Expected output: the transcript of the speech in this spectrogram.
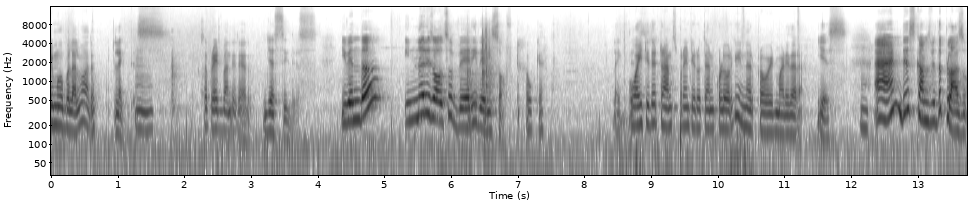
removable ಅಲ್ವಾ ಅದು like this ಸಪ್ರೇಟ್ ಬಂದಿದೆ ಅದು just see this even the inner is also very very soft ಓಕೆ like ವೈಟ್ ಇದೆ ಟ್ರಾನ್ಸ್ಪರೆಂಟ್ ಇರುತ್ತೆ ಅನ್ಕೊಳ್ಳೋರಿಗೆ ಇನ್ನರ್ ಪ್ರೊವೈಡ್ ಮಾಡಿದ್ದಾರೆ yes and this comes with the plazo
